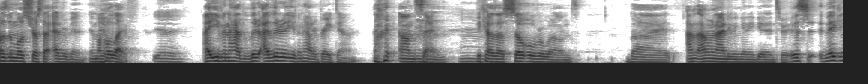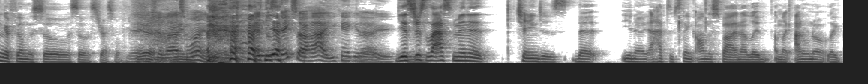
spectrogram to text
was the most stressed I've ever been in my whole life. Yeah. I even had, I literally even had a breakdown on set mm-hmm. Mm-hmm. because I was so overwhelmed by. I'm, I'm not even gonna get into it. It's making a film is so so stressful. Yeah. Yeah, It's your I last mean- one. if the Yeah. stakes are high, you can't get Yeah. out of here. Yeah, it's just mm. last minute changes that you know I have to think on the spot, and I like I'm like I don't know, like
